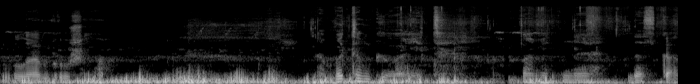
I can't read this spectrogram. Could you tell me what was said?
была обрушена. Об этом говорит памятная доска.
